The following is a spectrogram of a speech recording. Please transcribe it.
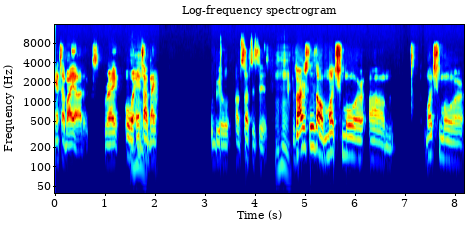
antibiotics right or Mhm. microbial uh, substances. hmm Viruses are much more, um, much more.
